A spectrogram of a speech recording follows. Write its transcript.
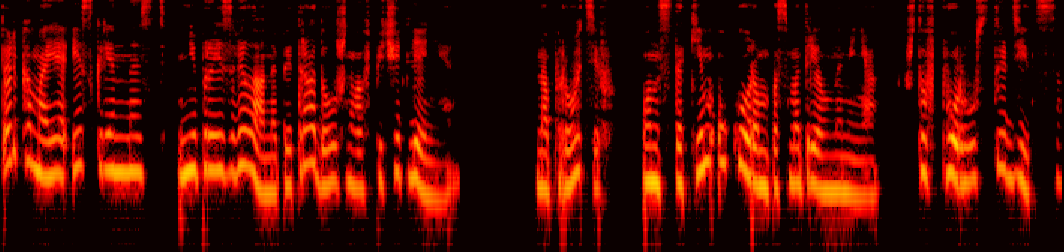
Только моя искренность не произвела на Петра должного впечатления. Напротив, он с таким укором посмотрел на меня, что впору устыдиться.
